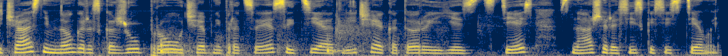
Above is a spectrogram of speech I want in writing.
Сейчас немного расскажу про учебный процесс и те отличия, которые есть здесь с нашей российской системой.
